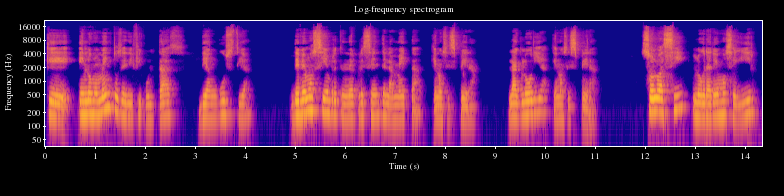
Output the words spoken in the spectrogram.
que en los momentos de dificultad, de angustia, debemos siempre tener presente la meta que nos espera, la gloria que nos espera. Solo así lograremos seguir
